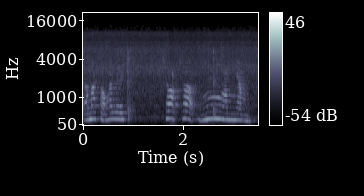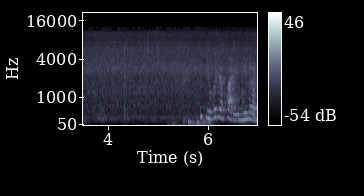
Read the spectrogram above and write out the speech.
เอามาสองอันเลย ชอบชอบอืมยำยำพี่จิ๋วก็จะใส่อย่างนี้เลย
